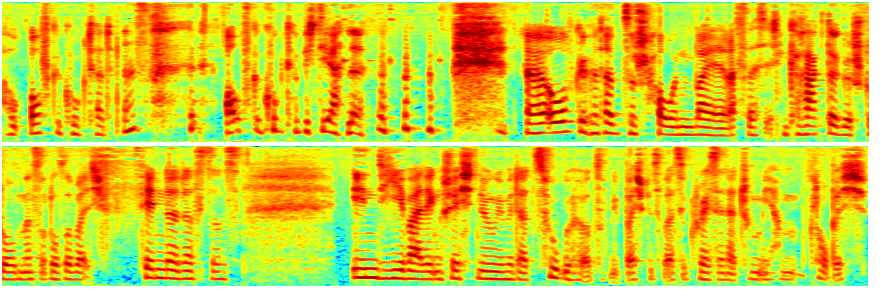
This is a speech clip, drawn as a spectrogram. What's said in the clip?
aufgeguckt hat. Was? aufgeguckt habe ich die alle. äh, aufgehört habe zu schauen, weil, was weiß ich, ein Charakter gestorben ist oder so, weil ich finde, dass das in die jeweiligen Schichten irgendwie mit dazugehört, so wie beispielsweise Grey's Anatomy haben, glaube ich,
